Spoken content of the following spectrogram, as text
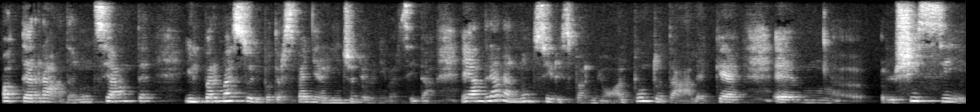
Otterrà da Nunziante il permesso di poter spegnere l'incendio all'università università e Andriana non si risparmiò al punto tale che ehm, riuscì sì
